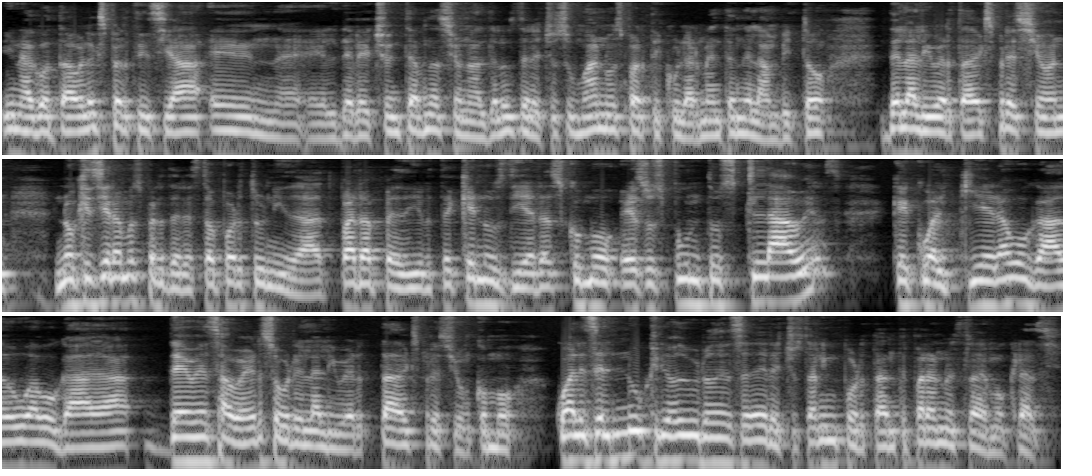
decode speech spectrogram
inagotable experticia en eh, el derecho internacional de los derechos humanos, particularmente en el ámbito de la libertad de expresión, no quisiéramos perder esta oportunidad para pedirte que nos dieras como esos puntos claves que cualquier abogado o abogada debe saber sobre la libertad de expresión, como cuál es el núcleo duro de ese derecho tan importante para nuestra democracia.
